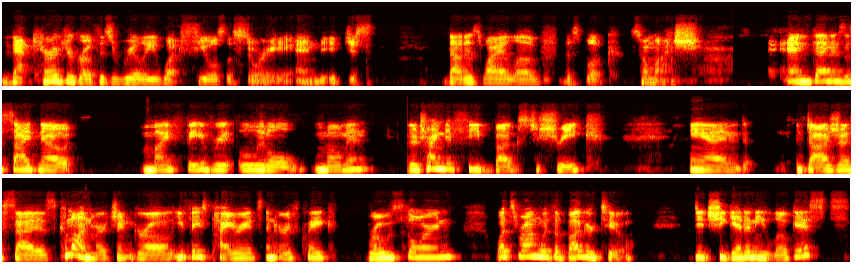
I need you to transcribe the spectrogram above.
That character growth is really what fuels the story and it just that is why i love this book so much. And then as a side note my favorite little moment they're trying to feed bugs to Shriek. And Daja says, Come on, merchant girl. You face pirates, an earthquake, Rosethorn. What's wrong with a bug or two? Did she get any locusts?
